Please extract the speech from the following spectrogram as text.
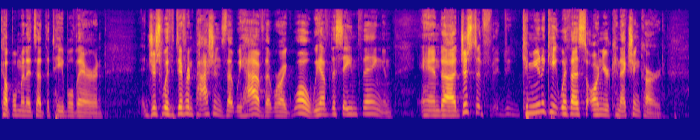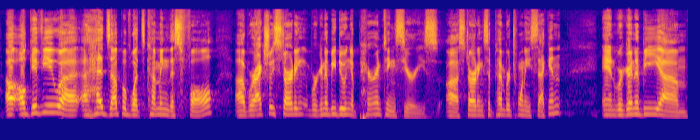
couple minutes at the table there, and just with different passions that we have, that we're like, whoa, we have the same thing. And, and uh, just communicate with us on your connection card. I'll I'll give you a, a heads up of what's coming this fall. Uh, we're actually starting, we're going to be doing a parenting series uh, starting September 22nd. And we're going to be. Um,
